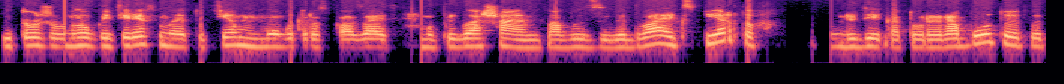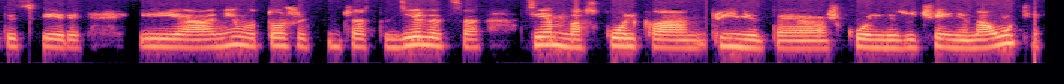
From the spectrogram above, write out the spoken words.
И тоже много интересного на эту тему могут рассказать. Мы приглашаем на вызове два экспертов, людей, которые работают в этой сфере, и они вот тоже часто делятся тем, насколько принятое школьное изучение науки,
